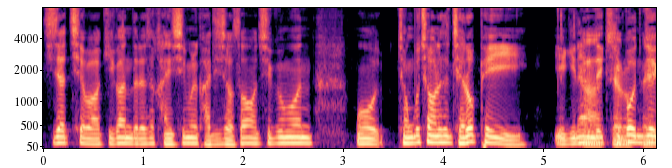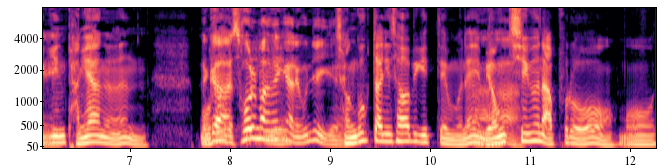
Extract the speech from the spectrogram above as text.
지자체와 기관들에서 관심을 가지셔서 지금은 뭐 정부 차원에서는 제로페이 얘기는 하는데 아, 제로페이. 기본적인 방향은 뭐 그러니까 서- 서울만 하는 예, 게 아니군요, 이게. 전국 단위 사업이기 때문에 아하. 명칭은 앞으로 뭐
